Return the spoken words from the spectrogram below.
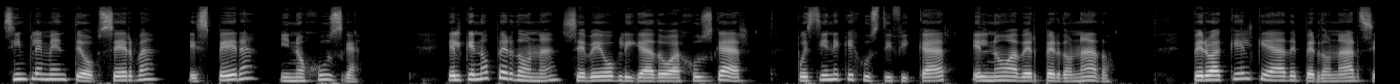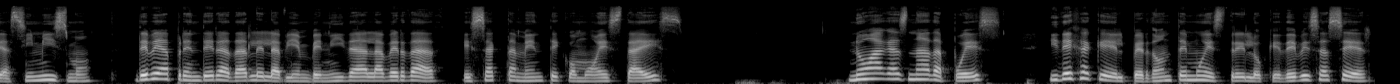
Simplemente observa, espera y no juzga. El que no perdona se ve obligado a juzgar, pues tiene que justificar el no haber perdonado. Pero aquel que ha de perdonarse a sí mismo debe aprender a darle la bienvenida a la verdad exactamente como ésta es. No hagas nada, pues, y deja que el perdón te muestre lo que debes hacer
